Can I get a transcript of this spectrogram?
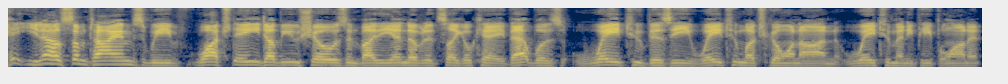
You know, sometimes we've watched AEW shows, and by the end of it, it's like, okay, that was way too busy, way too much going on, way too many people on it.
